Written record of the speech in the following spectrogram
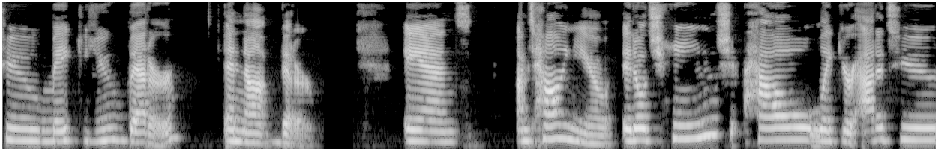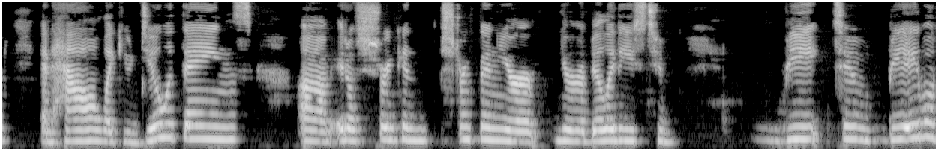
to make you better and not bitter. And I'm telling you, it'll change how like your attitude and how like you deal with things. Um, it'll strengthen strengthen your your abilities to be to be able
